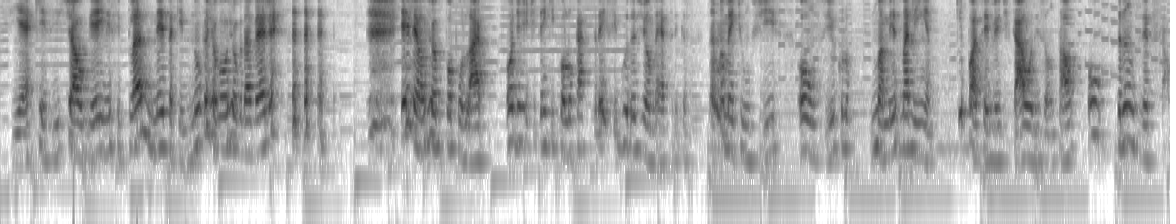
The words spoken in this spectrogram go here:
se é que existe alguém nesse planeta que nunca jogou o jogo da velha, ele é um jogo popular onde a gente tem que colocar três figuras geométricas, normalmente um X ou um círculo, numa mesma linha, que pode ser vertical, horizontal ou transversal.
